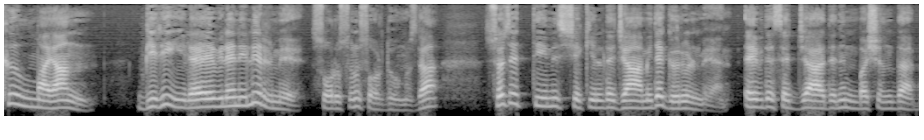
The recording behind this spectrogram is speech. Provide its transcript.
kılmayan biriyle evlenilir mi sorusunu sorduğumuzda söz ettiğimiz şekilde camide görülmeyen, evde seccadenin başında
